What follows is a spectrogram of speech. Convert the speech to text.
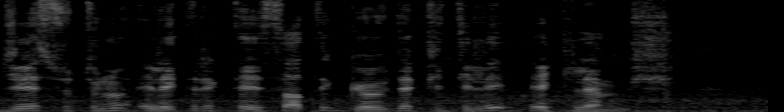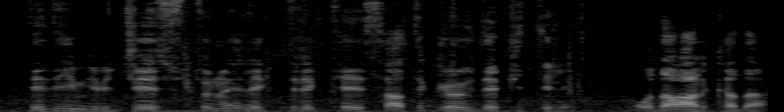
C sütunu elektrik tesisatı gövde fitili eklenmiş. Dediğim gibi C sütunu elektrik tesisatı gövde fitili. O da arkada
